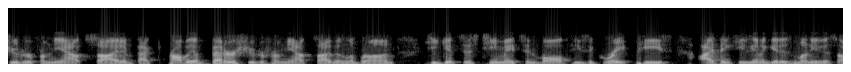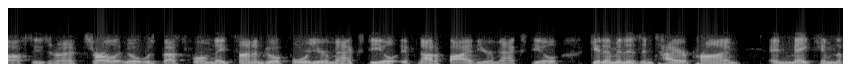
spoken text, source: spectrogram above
shooter from the outside. In fact, probably a better shooter from the outside than LeBron. He gets his teammates involved. He's a great piece. I think he's going to get his money this offseason. And if Charlotte knew it was best for him, they'd sign him to a four year max deal, if not a five year max deal, get him in his entire prime, and make him the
